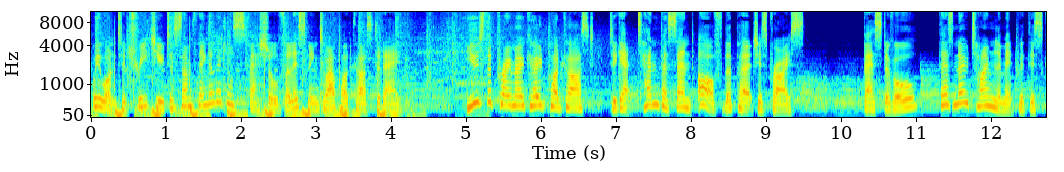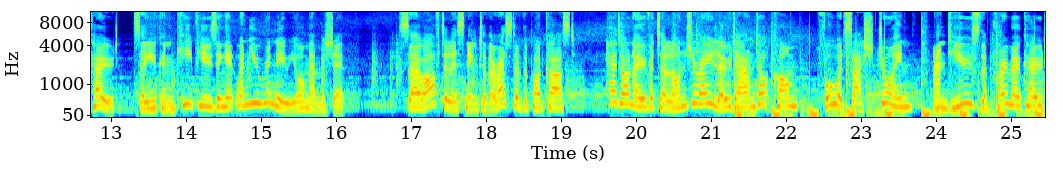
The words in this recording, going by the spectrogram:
we want to treat you to something a little special for listening to our podcast today. Use the promo code podcast to get 10% off the purchase price. Best of all, there's no time limit with this code, so you can keep using it when you renew your membership. So after listening to the rest of the podcast, head on over to lingerielowdown.com forward slash join and use the promo code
